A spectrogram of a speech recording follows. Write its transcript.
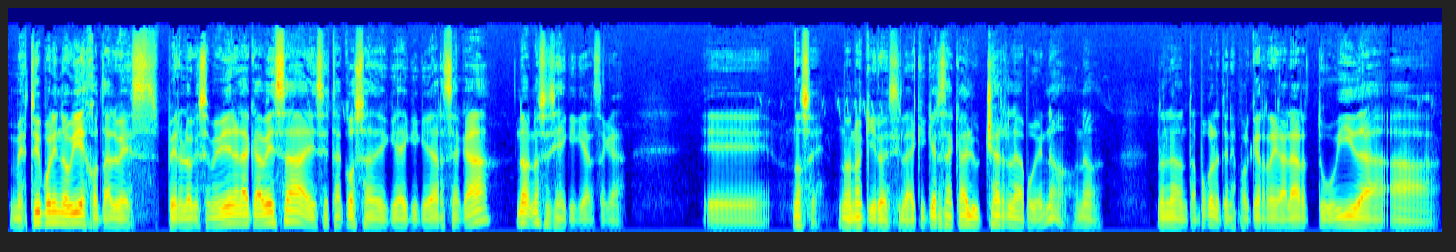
Me estoy poniendo viejo tal vez, pero lo que se me viene a la cabeza es esta cosa de que hay que quedarse acá. No, no sé si hay que quedarse acá. Eh, no sé, no, no quiero decirla. Hay que quedarse acá a lucharla, porque no, no. No tampoco le tenés por qué regalar tu vida a,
